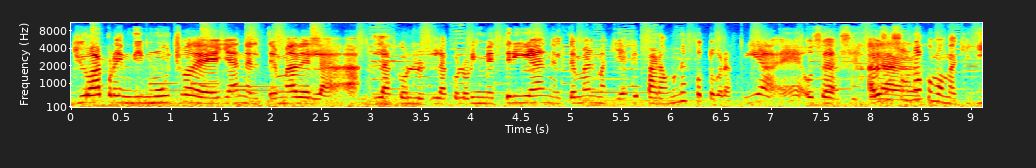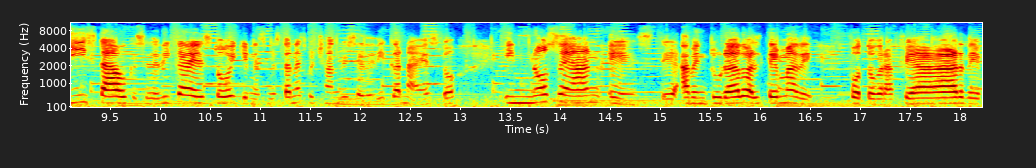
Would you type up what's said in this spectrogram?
yo aprendí mucho de ella en el tema de la, la, colorimetría, en el tema del maquillaje para una fotografía, ¿eh? O sea, a veces uno como maquillista o que se dedica a esto y quienes me están escuchando y se dedican a esto y no se han este, aventurado al tema de fotografiar, de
